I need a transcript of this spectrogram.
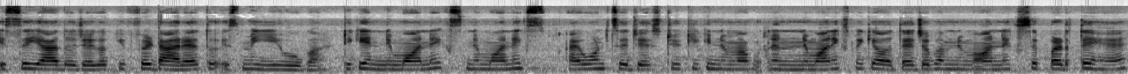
इससे याद हो जाएगा कि फिर आ रहा है तो इसमें ये होगा। ठीक है? Mnemonics mnemonics I want suggest you क्योंकि निमोनिक्स में क्या होता है? जब हम निमोनिक्स से पढ़ते हैं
